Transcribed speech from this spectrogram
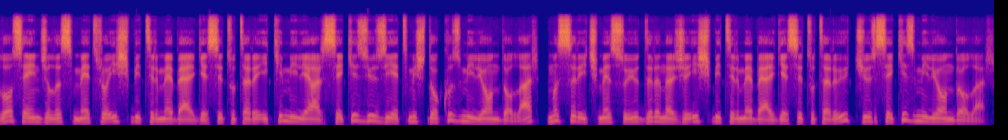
Los Angeles Metro iş bitirme belgesi tutarı 2 milyar 879 milyon dolar, Mısır içme suyu drenajı iş bitirme belgesi tutarı 308 milyon dolar.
